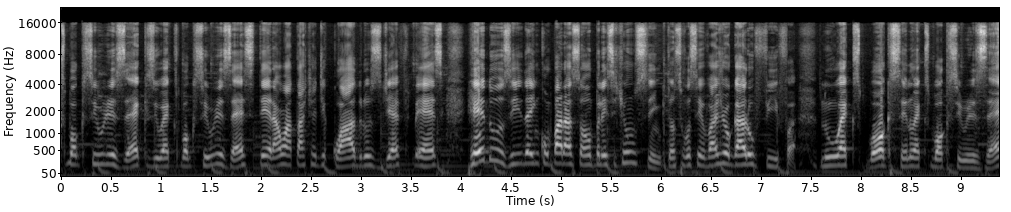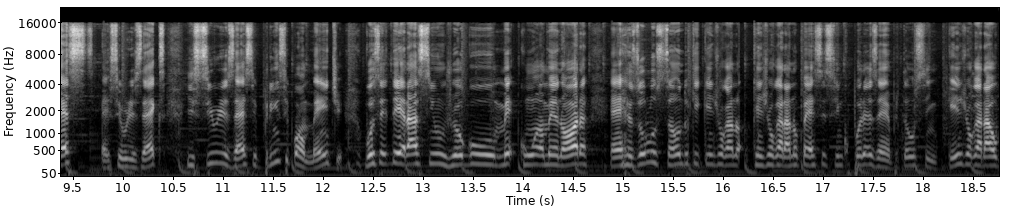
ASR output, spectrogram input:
Xbox Series X e o Xbox Series S terá uma taxa de quadros de FPS reduzida em comparação ao PlayStation 5. Então, se você vai jogar o FIFA no Xbox, sendo o Xbox Series S, é, Series X e Series S principalmente, você terá assim um jogo com uma menor é, resolução do que quem, jogar no, quem jogará no PS5, por exemplo. Então, sim, quem jogará o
